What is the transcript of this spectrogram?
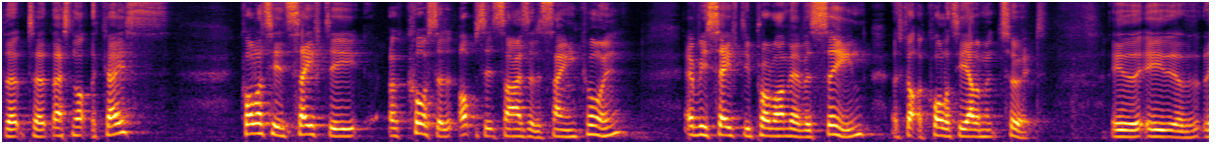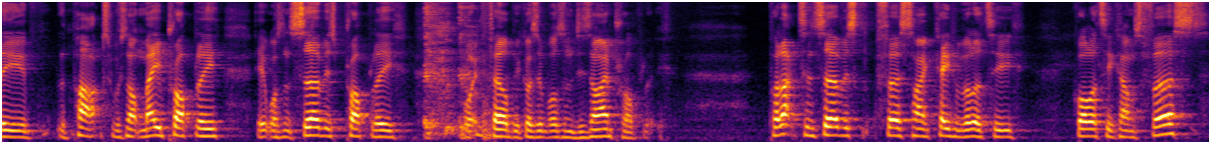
that uh, that's not the case. Quality and safety, of course, are opposite sides of the same coin. Every safety problem I've ever seen has got a quality element to it. Either, either the, the part was not made properly, it wasn't serviced properly, or it failed because it wasn't designed properly. Product and service first time capability, quality comes first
